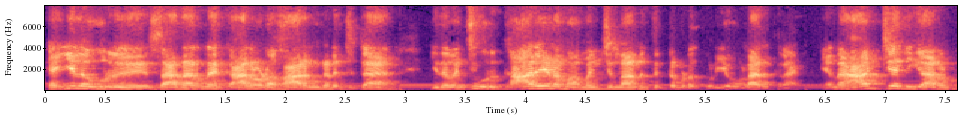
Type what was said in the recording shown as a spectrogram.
கையில ஒரு சாதாரண காரோட ஹாரன் கிடைச்சிட்டா இதை வச்சு ஒரு காரே நம்ம அமைச்சிடலாம்னு திட்டமிடக்கூடியவங்களா இருக்கிறாங்க. ஏன்னா ஆட்சி அதிகாரம்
